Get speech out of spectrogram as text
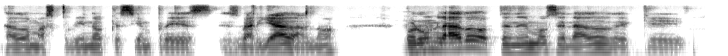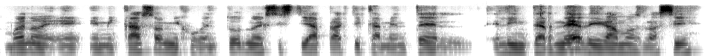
lado masculino que siempre es, es variada, ¿no? Por un lado, tenemos el lado de que, bueno, e, en, mi caso, en mi juventud no existía prácticamente el, Internet, digámoslo así.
